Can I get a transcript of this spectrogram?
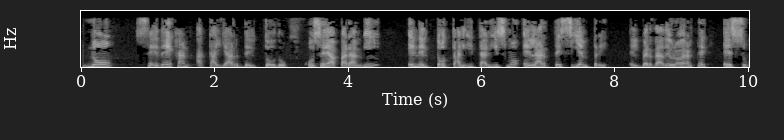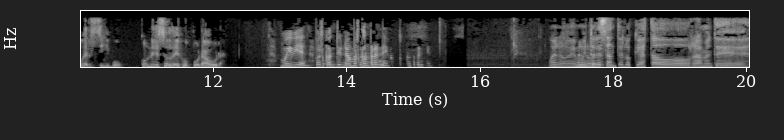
no se dejan acallar del todo. O sea, para mí, en el totalitarismo, el arte siempre, el verdadero arte, es subversivo. Con eso dejo por ahora. Muy bien, pues continuamos con René. Bueno, es muy interesante lo que ha estado realmente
